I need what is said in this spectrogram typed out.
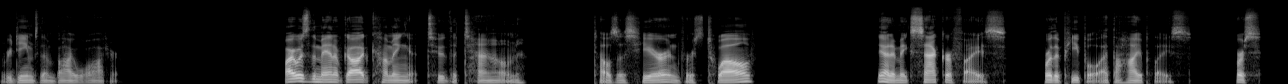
redeems them by water. Why was the man of God coming to the town? Tells us here in verse 12. Yeah, to make sacrifice for the people at the high place. Of course,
